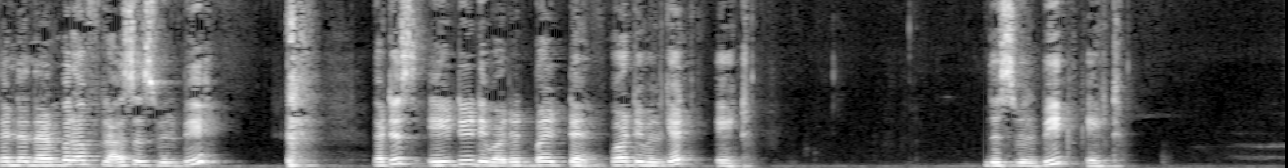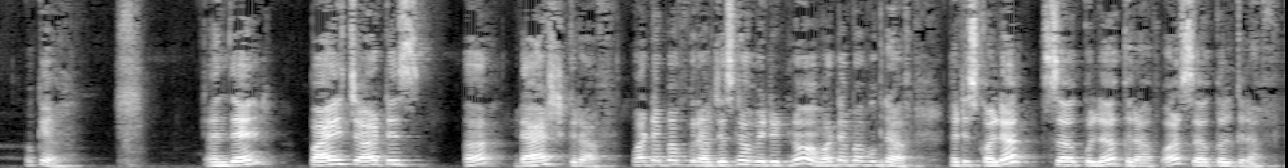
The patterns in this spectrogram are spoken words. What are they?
then the number of classes will be, that is 80 divided by 10. What you will get? 8. This will be 8. Okay. And then pie chart is a dash graph. What type of graph? Just now we did know what type of graph. That is called a circular graph or circle graph.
